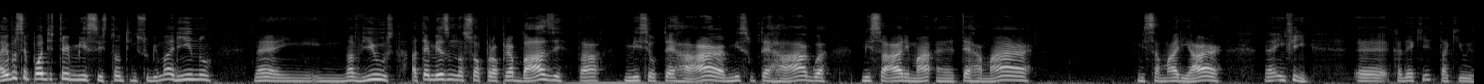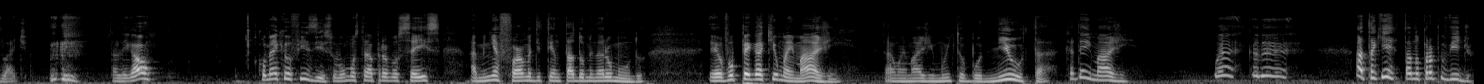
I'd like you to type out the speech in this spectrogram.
Aí você pode ter mísseis tanto em submarino, né, em, em navios, até mesmo na sua própria base, tá? Míssel terra-ar, míssil terra-água, míssil é, terra-mar, míssil mar e ar, né? enfim. É, cadê aqui? Tá aqui o slide. tá legal? Como é que eu fiz isso? Eu vou mostrar para vocês a minha forma de tentar dominar o mundo. Eu vou pegar aqui uma imagem, tá? Uma imagem muito bonita. Cadê a imagem? Ué, cadê? Ah, tá aqui, tá no próprio vídeo.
